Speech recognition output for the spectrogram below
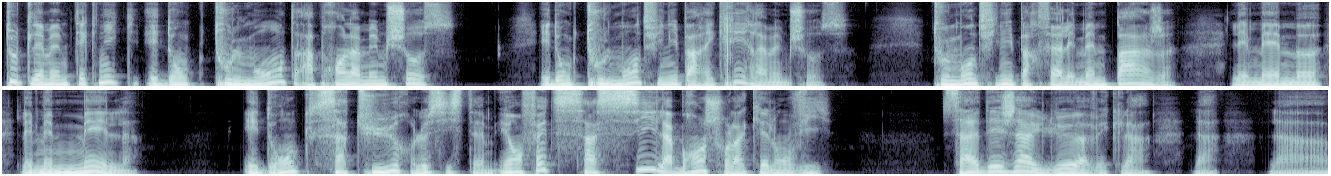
toutes les mêmes techniques et donc tout le monde apprend la même chose. Et donc tout le monde finit par écrire la même chose. Tout le monde finit par faire les mêmes pages, les mêmes, euh, les mêmes mails. Et donc sature le système. Et en fait, ça scie la branche sur laquelle on vit. Ça a déjà eu lieu avec la, la, la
